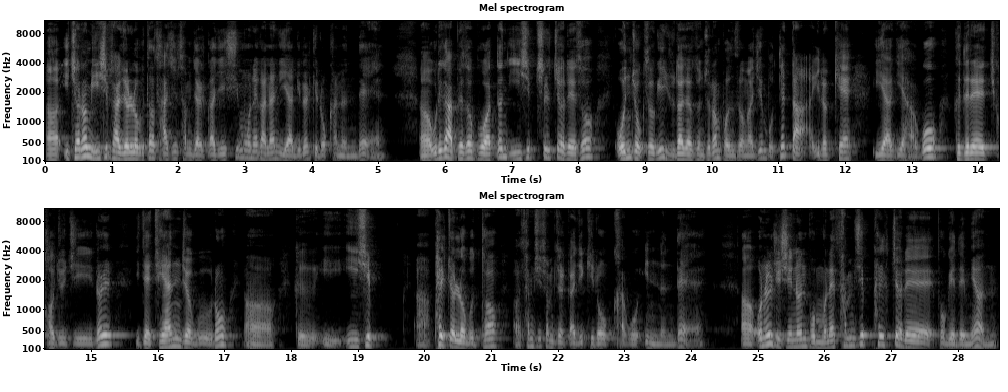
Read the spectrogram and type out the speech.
어, 이처럼 24절로부터 43절까지 시몬에 관한 이야기를 기록하는데 어, 우리가 앞에서 보았던 27절에서 온 족속이 유다 자손처럼 번성하지 못했다. 이렇게 이야기하고 그들의 거주지를 이제 제한적으로 어, 그이 28절로부터 33절까지 기록하고 있는데 어, 오늘 주시는 본문의 38절에 보게 되면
